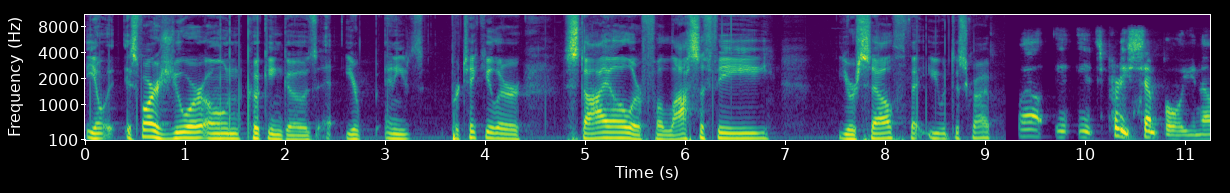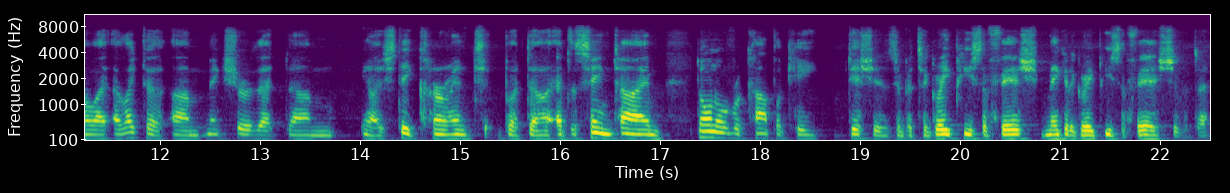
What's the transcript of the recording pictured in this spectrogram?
you know, as far as your own cooking goes, your any particular style or philosophy yourself that you would describe? Well, it, it's pretty simple. You know, I, I like to um, make sure that um, you know I stay current, but uh, at the same time don't overcomplicate dishes. If it's a great piece of fish, make it a great piece of fish. If it's a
